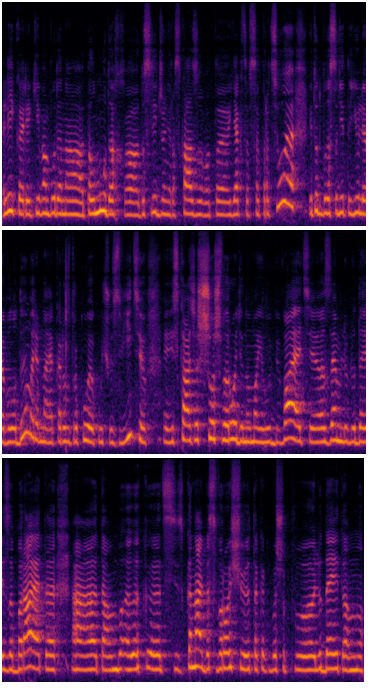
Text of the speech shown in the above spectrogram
лікар, який вам буде на талмудах досліджень розказувати, як це все працює, і тут буде сидіти Юлія Володимирівна, яка роздрукує кучу звітів і скаже, що ж ви родину мою убиваєте, Е, землю людей забираєте, там е, канабіс вирощуєте, якби щоб е, людей там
